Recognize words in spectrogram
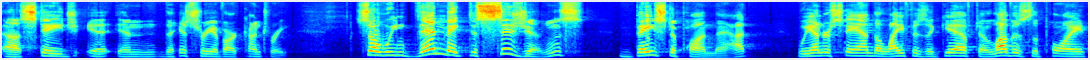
uh, stage in the history of our country. So we then make decisions based upon that. We understand the life is a gift and love is the point,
